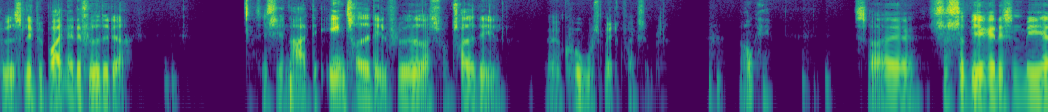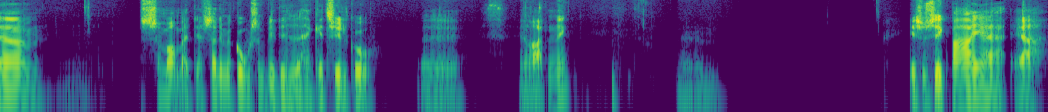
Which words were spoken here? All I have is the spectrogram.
Du ved, så lidt bebrejdende, er det fløde, det der? Så siger jeg, nej, det er en tredjedel fløde og to tredjedel øh, kokosmælk, for eksempel. Okay. Så, øh, så, så virker det sådan mere øh, som om, at så er det med god samvittighed, at han kan tilgå øh, retten, ikke? Øh. Jeg synes ikke bare, at jeg er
